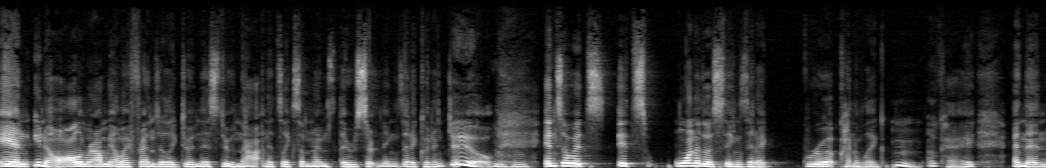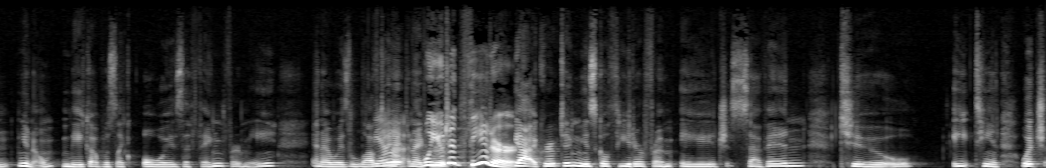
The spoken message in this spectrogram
And you know, all around me, all my friends are like doing this, doing that, and it's like sometimes there were certain things that I couldn't do, and so it's it's one of those things that I grew up kind of like, mm, okay, and then you know, makeup was like always a thing for me, and I always loved yeah it. And I well you up- did theater yeah, I grew up doing musical theater from age seven to 18, which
